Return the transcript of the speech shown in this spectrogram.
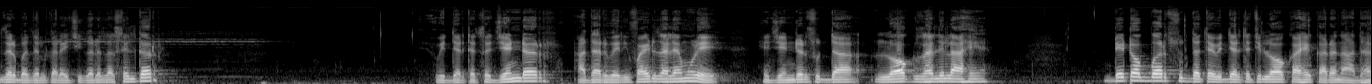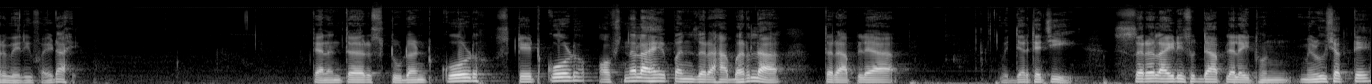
जर बदल करायची गरज असेल तर? विद्यार्थ्याचं जेंडर आधार व्हेरीफाईड झाल्यामुळे हे जेंडरसुद्धा लॉक झालेलं आहे. डेट ऑफ बर्थसुद्धा त्या विद्यार्थ्याची लॉक आहे कारण आधार व्हेरीफाईड आहे. त्यानंतर student code state code optional आहे पण जर हा भरला तर आपल्या विद्यार्थ्याची सरळ आय डीसुद्धा आपल्याला इथून मिळू शकते.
